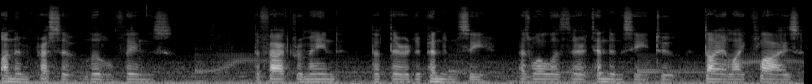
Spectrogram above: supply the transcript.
unimpressive little things. The fact remained that their dependency, as well as their tendency to die like flies,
